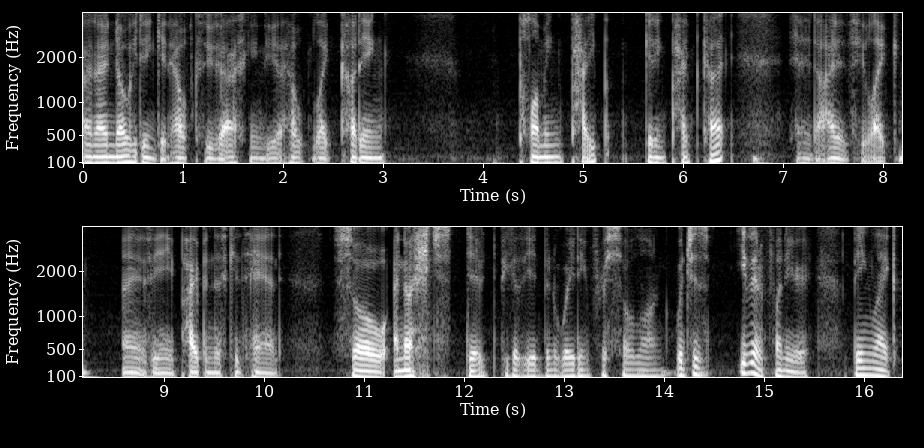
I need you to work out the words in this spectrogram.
and I know he didn't get help because he was asking to get help, like cutting plumbing pipe, getting pipe cut, and I didn't see like I didn't see any pipe in this kid's hand. So I know he just did because he had been waiting for so long, which is even funnier being like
